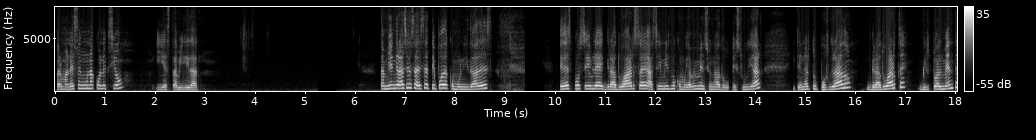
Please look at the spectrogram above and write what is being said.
permanecen una conexión y estabilidad. También gracias a este tipo de comunidades es posible graduarse, así mismo como ya he mencionado, estudiar y tener tu posgrado, graduarte virtualmente.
